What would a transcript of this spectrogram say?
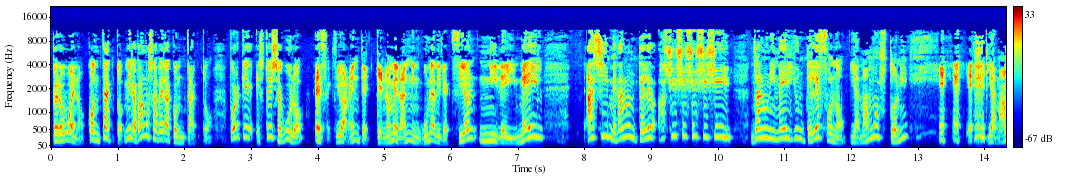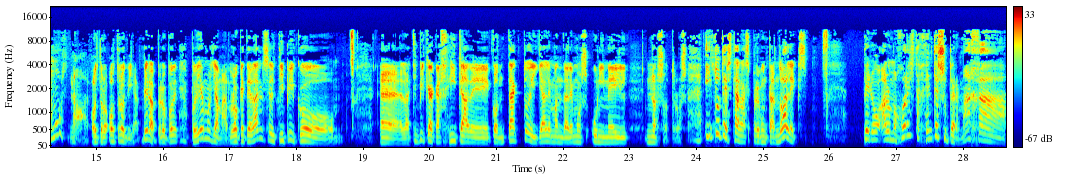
Pero bueno, contacto. Mira, vamos a ver a contacto, porque estoy seguro, efectivamente, que no me dan ninguna dirección ni de email. Ah, sí, me dan un teléfono. Ah, sí, sí, sí, sí, sí. Dan un email y un teléfono. ¿Llamamos, Tony? ¿Llamamos? No, otro, otro día. Mira, pero podríamos llamar. Lo que te dan es el típico eh, la típica cajita de contacto y ya le mandaremos un email nosotros. Y tú te estarás preguntando, Alex, pero a lo mejor esta gente es súper maja,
